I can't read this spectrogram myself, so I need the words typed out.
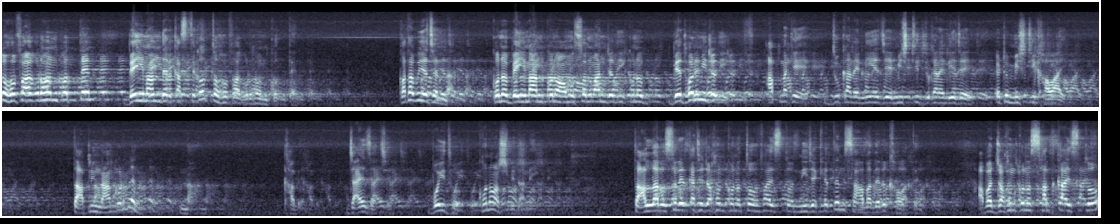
তোহফা গ্রহণ করতেন, বেঈমানদের কাছ থেকেও তোহফা গ্রহণ করতেন। কথা বুঝেছেন না? কোন বেঈমান, কোন অমুসলমান যদি, কোন বেধর্মী যদি আপনাকে দোকানে নিয়ে যে মিষ্টির দোকানে নিয়ে যে একটু মিষ্টি খাওয়ায়, তা আপনি না করবেন? না। খাবে জায়েজ আছে। বৈধ। কোনো অসুবিধা নেই। তো আল্লাহ রসুলের কাছে যখন কোনো তোহফা ইস্ত নিজে খেতেন, সাহাবাদেরও খাওয়াতেন। আবার যখন কোনো সাদকা ইস্ত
